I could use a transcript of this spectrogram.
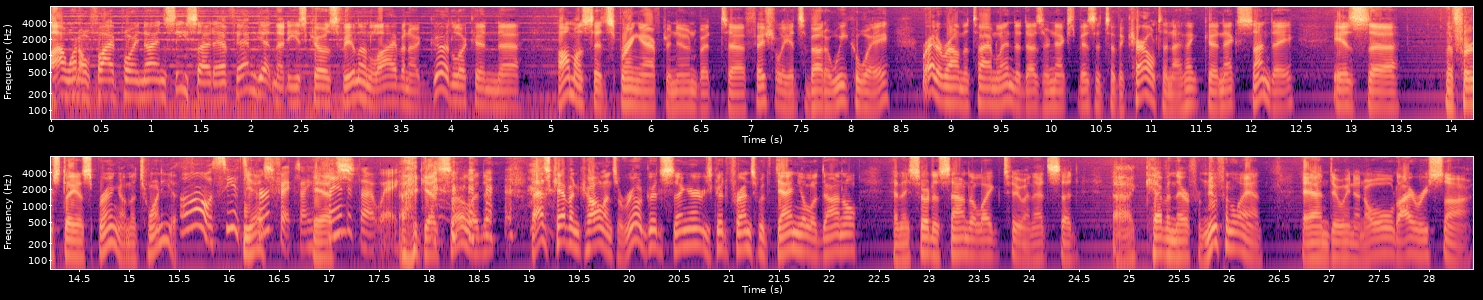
On 105.9 Seaside FM, getting that East Coast feeling live and a good looking, uh, almost said spring afternoon, but uh, officially it's about a week away, right around the time Linda does her next visit to the Carlton. I think uh, next Sunday is uh, the first day of spring on the 20th. Oh, see, it's Yes. perfect. I Yes. planned it that way. I guess so, Linda. That's Kevin Collins, a real good singer. He's good friends with Daniel O'Donnell, and they sort of sound alike too. And that's uh, uh, Kevin there from Newfoundland and doing an old Irish song.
